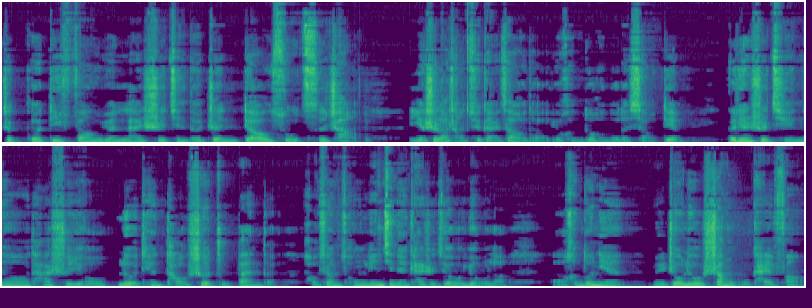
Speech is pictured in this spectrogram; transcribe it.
这个地方原来是景德镇雕塑瓷厂，也是老厂区改造的，有很多很多的小店。乐天市集呢，它是由乐天陶社主办的，好像从零几年开始就有了，呃，很多年，每周六上午开放，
